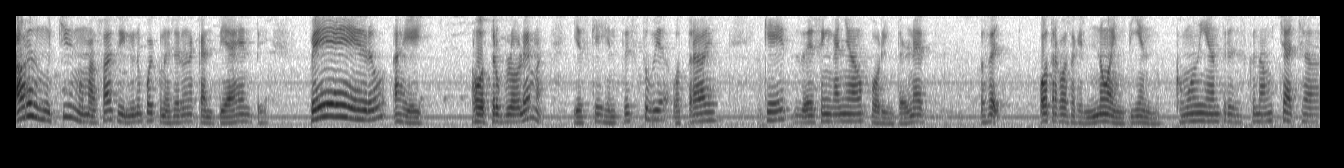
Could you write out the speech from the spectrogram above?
Ahora es muchísimo más fácil uno puede conocer una cantidad de gente. Pero hay otro problema y es que hay gente estúpida, otra vez, que es engañado por internet. O sea, otra cosa que no entiendo. ¿Cómo diantres es que una muchacha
